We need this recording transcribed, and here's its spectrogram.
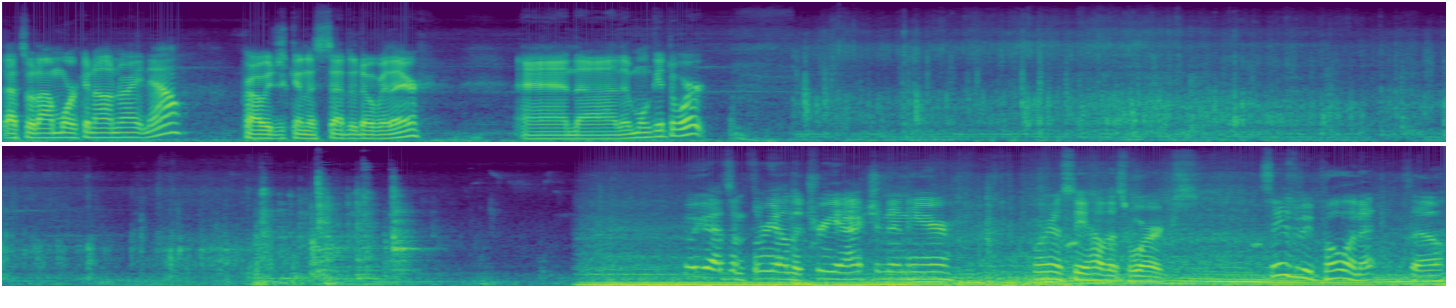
that's what I'm working on right now. Probably just gonna set it over there and uh, then we'll get to work. We got some three on the tree action in here. We're gonna see how this works. Seems to be pulling it, so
